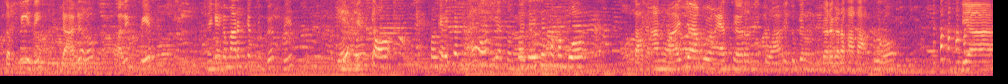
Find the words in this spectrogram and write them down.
sepi sih, nggak ada loh. Paling Fish. Yang kayak kemarin kan juga Fish. ya itu so sensation semua Iya, Sensation. sama ball sama anu aja aku yang Ed Sheeran itu itu kan gara-gara kakakku loh. Dia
